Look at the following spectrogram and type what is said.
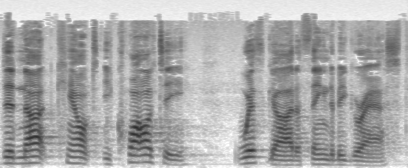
did not count equality with God a thing to be grasped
